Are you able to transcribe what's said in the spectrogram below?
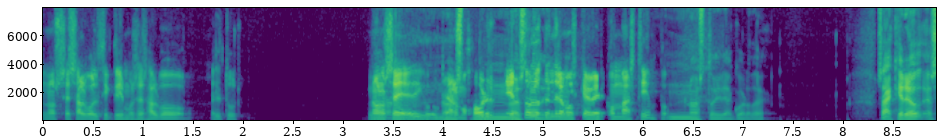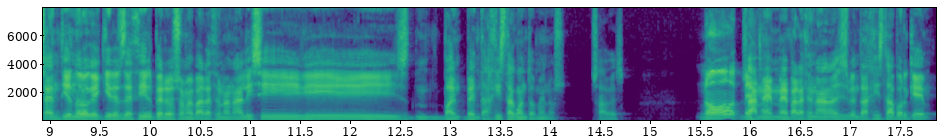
no, se salvó el ciclismo, se salvó el tour. No, lo sé, digo. a lo mejor esto lo tendremos que ver con más tiempo. No estoy de acuerdo, ¿eh? O sea, creo, o sea, entiendo lo que quieres decir, pero eso me parece un análisis ventajista cuanto menos, ¿sabes? No, o sea, me, parece un análisis ventajista porque.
